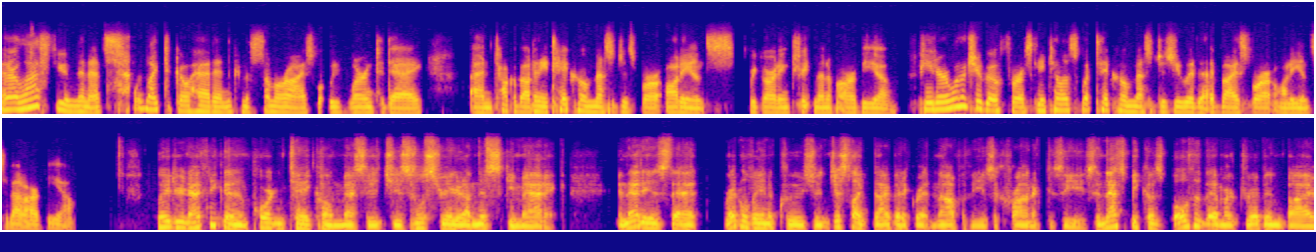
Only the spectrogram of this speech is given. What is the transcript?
In our last few minutes, we'd like to go ahead and kind of summarize what we've learned today and talk about any take home messages for our audience regarding treatment of RVO. Peter, why don't you go first? Can you tell us what take home messages you would advise for our audience about RVO? Well, Adrian, I think an important take home message is illustrated on this schematic, and that is that retinal vein occlusion, just like diabetic retinopathy, is a chronic disease. And that's because both of them are driven by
